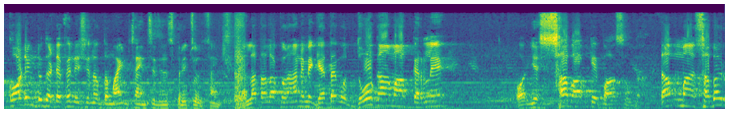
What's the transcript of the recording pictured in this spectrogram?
according to the definition of the mind sciences and spiritual science اللہ تعالیٰ قرآن میں کہتا ہے، وہ دو کام آپ کر لیں اور یہ سب آپ کے پاس ہوگا۔ تم صبر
